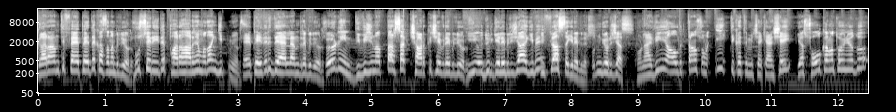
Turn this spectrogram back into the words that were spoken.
garanti FP'de kazanabiliyoruz. Bu seride para harcamadan gitmiyoruz. FP'leri değerlendirebiliyoruz. Örneğin Division atlarsak çarkı çevirebiliyoruz. İyi ödül gelebileceği gibi iflas da girebilir. Bunu göreceğiz. Ronaldinho aldıktan başladıktan sonra ilk dikkatimi çeken şey ya sol kanat oynuyordu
